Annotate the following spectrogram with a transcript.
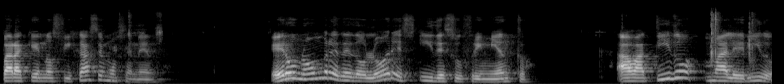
para que nos fijásemos en él. Era un hombre de dolores y de sufrimiento, abatido, malherido.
